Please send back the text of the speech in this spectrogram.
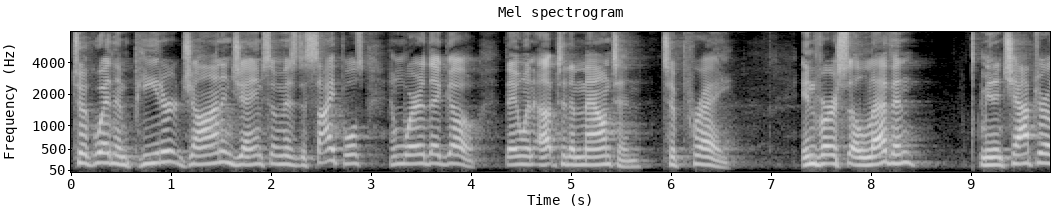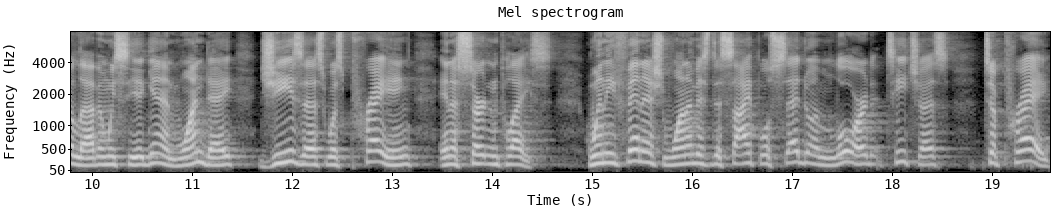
took with him Peter, John, and James, some of his disciples. And where did they go? They went up to the mountain to pray. In verse 11, I mean, in chapter 11, we see again, one day Jesus was praying in a certain place. When he finished, one of his disciples said to him, Lord, teach us to pray.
